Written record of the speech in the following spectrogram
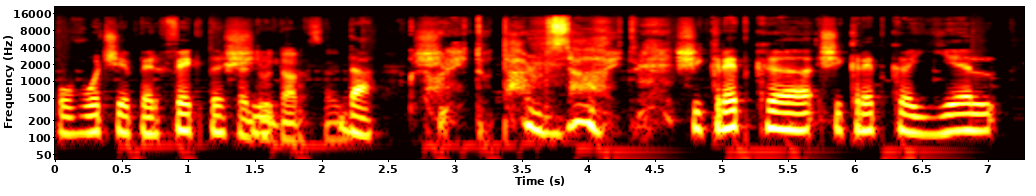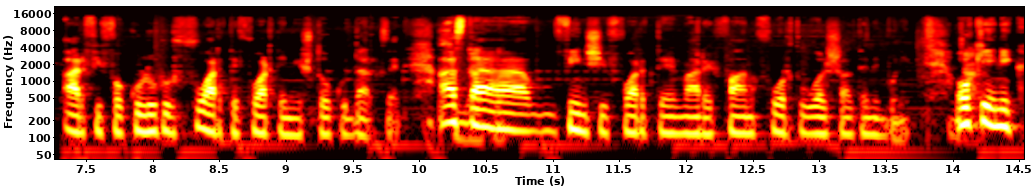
o voce perfectă și... Pentru Darkseid. Da. Glory to Darkseid! și cred că și cred că el ar fi făcut lucruri foarte, foarte mișto cu Darkseid. Asta fiind și foarte mare fan, Fort Wall și alte nebunii. Da. Ok, Nick,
